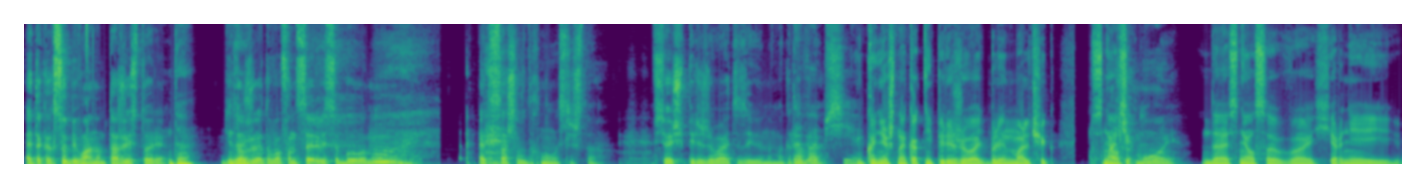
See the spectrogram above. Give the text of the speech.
Это как с Оби-Ваном, та же история. Да. Где да. тоже этого фан-сервиса было, ну... Это Саша вздохнула, если что. Все еще переживает из-за Юна Да Макгрегора. Ну, вообще. конечно, как не переживать, блин, мальчик снялся, Мальчик мой. да, снялся в херне и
